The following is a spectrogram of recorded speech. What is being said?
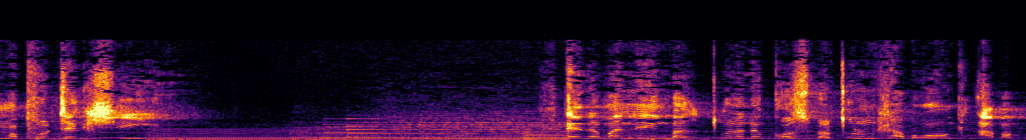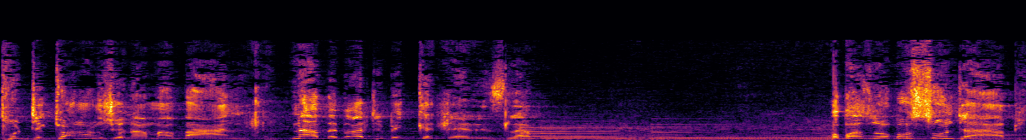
Kunama-protection and abaningi bacula lenkosi bacula umhlaba wonke abaprotectwanga ngisho namabandla. Nabe bekade bekhetlela izilapha obazi noba usontaphi.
